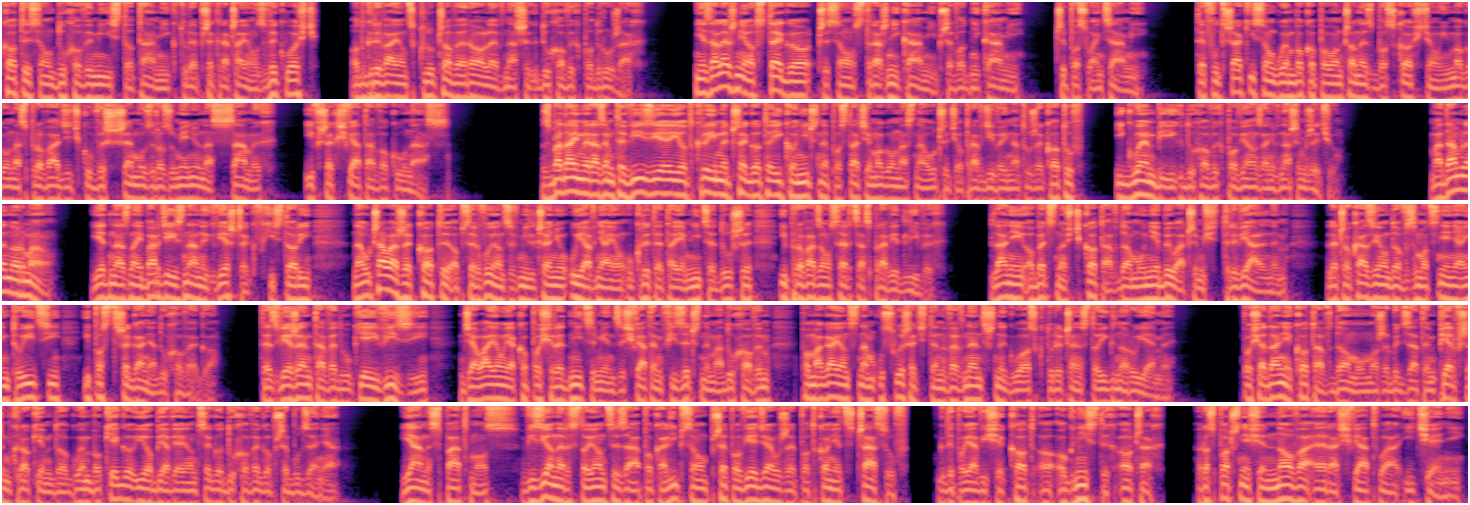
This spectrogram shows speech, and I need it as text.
Koty są duchowymi istotami, które przekraczają zwykłość, odgrywając kluczowe role w naszych duchowych podróżach. Niezależnie od tego, czy są strażnikami, przewodnikami, czy posłańcami. Te futrzaki są głęboko połączone z boskością i mogą nas prowadzić ku wyższemu zrozumieniu nas samych i wszechświata wokół nas. Zbadajmy razem te wizje i odkryjmy, czego te ikoniczne postacie mogą nas nauczyć o prawdziwej naturze kotów i głębi ich duchowych powiązań w naszym życiu. Madame Lenormand, jedna z najbardziej znanych wieszczek w historii, nauczała, że koty, obserwując w milczeniu, ujawniają ukryte tajemnice duszy i prowadzą serca sprawiedliwych. Dla niej obecność kota w domu nie była czymś trywialnym, lecz okazją do wzmocnienia intuicji i postrzegania duchowego. Te zwierzęta według jej wizji działają jako pośrednicy między światem fizycznym a duchowym, pomagając nam usłyszeć ten wewnętrzny głos, który często ignorujemy. Posiadanie kota w domu może być zatem pierwszym krokiem do głębokiego i objawiającego duchowego przebudzenia. Jan z Patmos, wizjoner stojący za apokalipsą, przepowiedział, że pod koniec czasów, gdy pojawi się kot o ognistych oczach, rozpocznie się nowa era światła i cieni.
